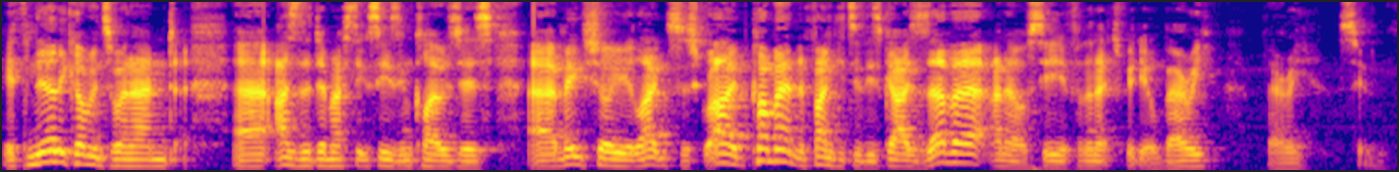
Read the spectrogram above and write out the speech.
It's nearly coming to an end uh, as the domestic season closes. Uh, make sure you like, subscribe, comment, and thank you to these guys as ever, and I'll see you for the next video very, very soon.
